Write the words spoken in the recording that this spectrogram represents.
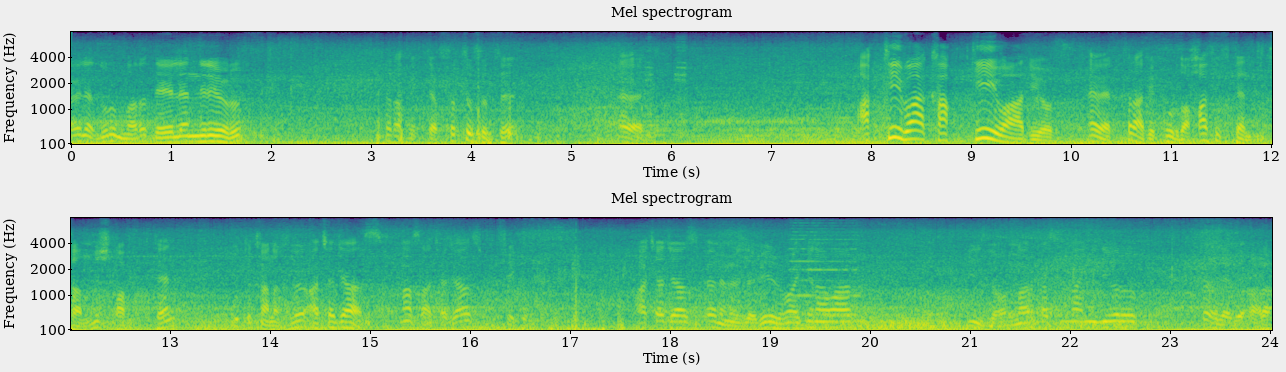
Böyle durumları değerlendiriyoruz. Trafikte fıtı fıtı. Evet. Aktiva kaktiva diyor. Evet trafik burada hafiften tıkanmış. Hafiften bu tıkanıklığı açacağız. Nasıl açacağız? Bu şekilde. Açacağız. Önümüzde bir makine var. Biz de onun arkasından gidiyoruz. Şöyle bir ara,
